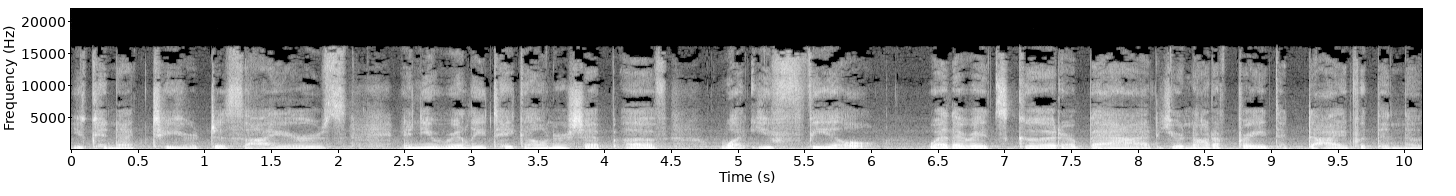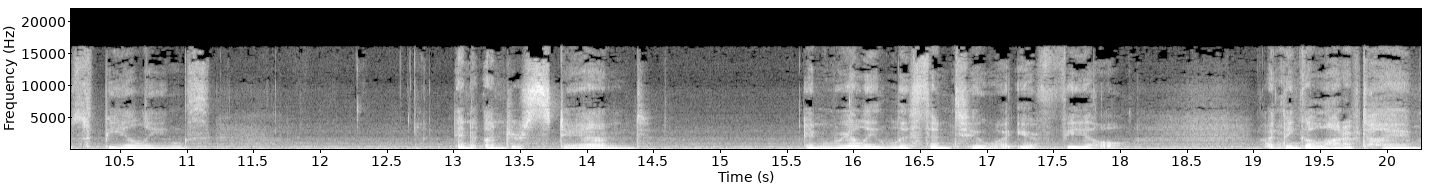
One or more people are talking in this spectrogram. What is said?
you connect to your desires, and you really take ownership of what you feel, whether it's good or bad. You're not afraid to dive within those feelings and understand and really listen to what you feel. I think a lot of time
